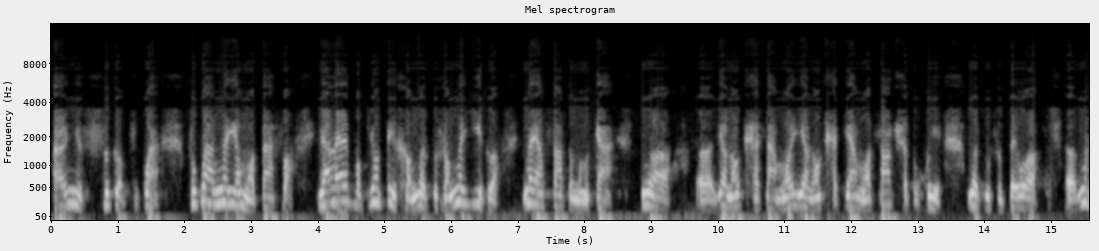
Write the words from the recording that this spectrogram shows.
儿女四个不管，不管我也没办法。原来我病得很，我就说我一个，我也啥都能干。我呃也能开三模，也能开电模，啥车都会。我就是在我呃我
